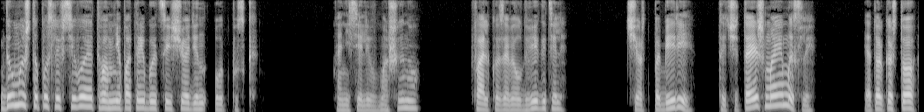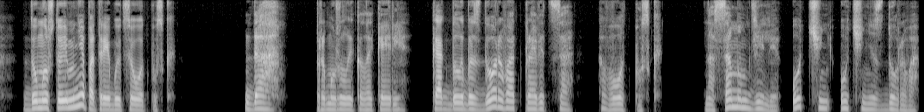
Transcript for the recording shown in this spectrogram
«Думаю, что после всего этого мне потребуется еще один отпуск». Они сели в машину. Фалько завел двигатель. Черт побери, ты читаешь мои мысли? Я только что думал, что и мне потребуется отпуск». «Да», — промурлыкала Кэрри, «как было бы здорово отправиться в отпуск. На самом деле очень-очень здорово».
